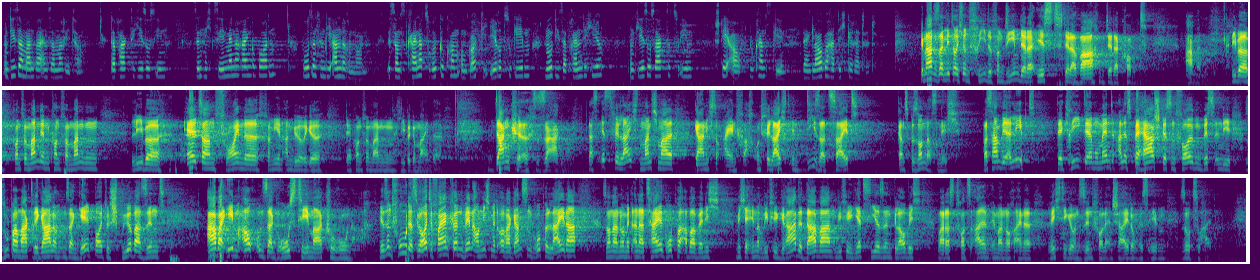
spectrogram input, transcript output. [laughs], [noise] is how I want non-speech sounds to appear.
Und dieser Mann war ein Samariter. Da fragte Jesus ihn, sind nicht zehn Männer rein geworden? Wo sind denn die anderen neun? Ist sonst keiner zurückgekommen, um Gott die Ehre zu geben, nur dieser Fremde hier? Und Jesus sagte zu ihm, Steh auf, du kannst gehen, dein Glaube hat dich gerettet. Gnade sei mit euch und Friede von dem, der da ist, der da war und der da kommt. Amen. Liebe Konfirmandinnen, Konfirmanden, liebe Eltern, Freunde, Familienangehörige der Konfirmanden, liebe Gemeinde. Danke sagen. Das ist vielleicht manchmal gar nicht so einfach und vielleicht in dieser Zeit ganz besonders nicht. Was haben wir erlebt? Der Krieg, der im Moment alles beherrscht, dessen Folgen bis in die Supermarktregale und unseren Geldbeutel spürbar sind, aber eben auch unser Großthema Corona. Wir sind froh, dass wir heute feiern können, wenn auch nicht mit eurer ganzen Gruppe leider, sondern nur mit einer Teilgruppe. Aber wenn ich mich erinnere, wie viele gerade da waren und wie viele jetzt hier sind, glaube ich, war das trotz allem immer noch eine richtige und sinnvolle Entscheidung, es eben so zu halten.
